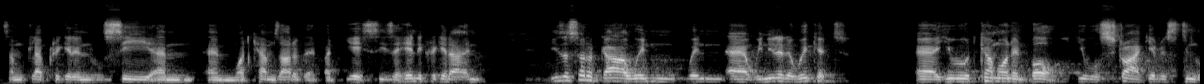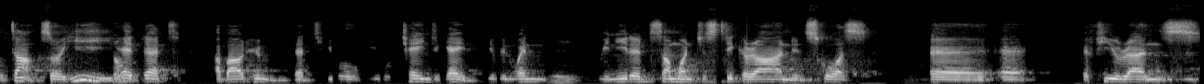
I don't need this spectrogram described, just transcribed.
some club cricket and we'll see um, um, what comes out of that. But yes, he's a handy cricketer and he's a sort of guy when when uh, we needed a wicket, uh, he would come on and bowl. He will strike every single time. So he had that about him that he will he will change a game even when mm. we needed someone to stick around and score us. Uh, uh, a few runs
